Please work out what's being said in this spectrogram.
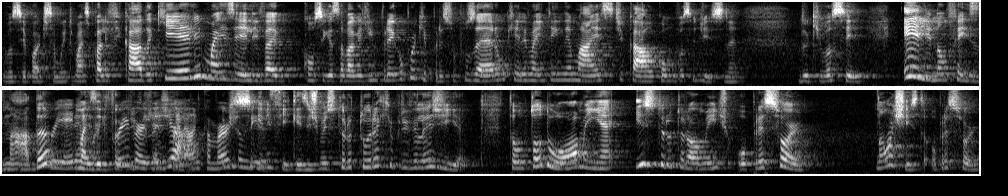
Você pode ser muito mais qualificada que ele, mas ele vai conseguir essa vaga de emprego porque pressupuseram que ele vai entender mais de carro, como você disse, né? Do que você. Ele não fez nada, mas ele foi privilegiado. O que isso significa? Existe uma estrutura que o privilegia. Então, todo homem é estruturalmente opressor. Não machista, opressor.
